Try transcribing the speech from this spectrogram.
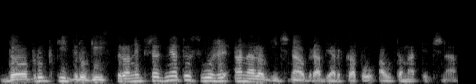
Do obróbki drugiej strony przedmiotu służy analogiczna obrabiarka półautomatyczna.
